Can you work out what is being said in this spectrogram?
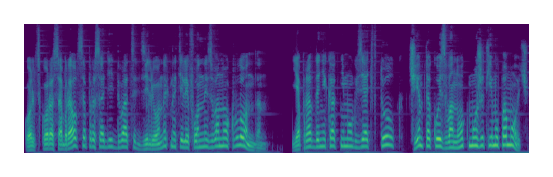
коль скоро собрался просадить 20 зеленых на телефонный звонок в Лондон. Я, правда, никак не мог взять в толк, чем такой звонок может ему помочь.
